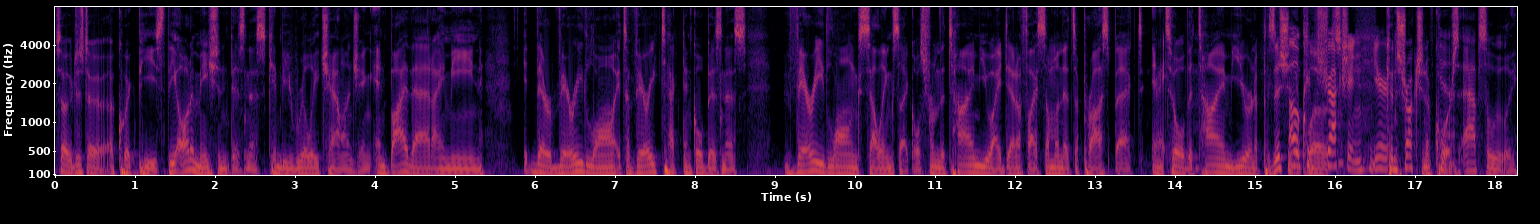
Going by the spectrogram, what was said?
so just a, a quick piece. The automation business can be really challenging, and by that I mean they're very long. It's a very technical business very long selling cycles from the time you identify someone that's a prospect right. until the time you're in a position oh, to close. construction. You're, construction, of course, yeah. absolutely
